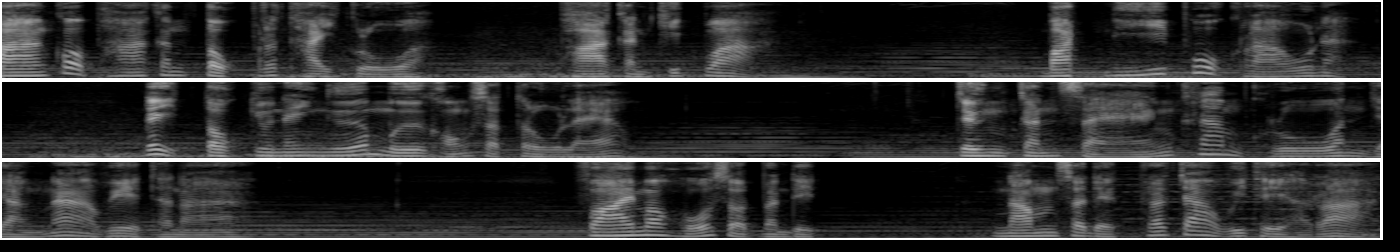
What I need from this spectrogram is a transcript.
ต่างก็พากันตกพระทัยกลัว พากันคิดว่า บัดนี้พวกเรานะ่ะได้ตกอยู่ในเงื้อมือของศัตรูแล้ว จึงกันแสงคร่ำครวญอย่างน่าเวทนา ฝ่ายมโหสถบัณฑิตนำเสด็จพระเจ้าวิเทหราช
